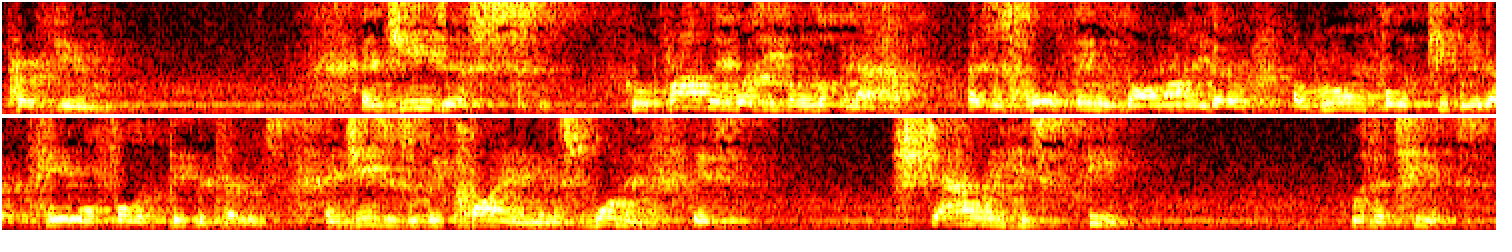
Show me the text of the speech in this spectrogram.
perfume. And Jesus, who probably wasn't even looking at her, as this whole thing was going on, you got a, a, room full of people, you got a table full of dignitaries, and Jesus is reclining, and this woman is showering his feet with her tears.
